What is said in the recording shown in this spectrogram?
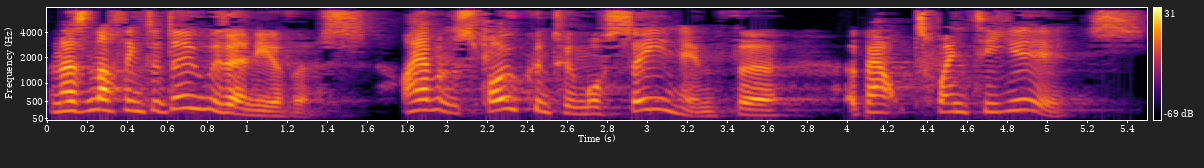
and has nothing to do with any of us. I haven't spoken to him or seen him for about 20 years.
